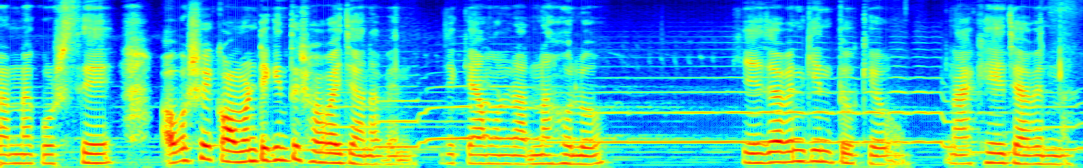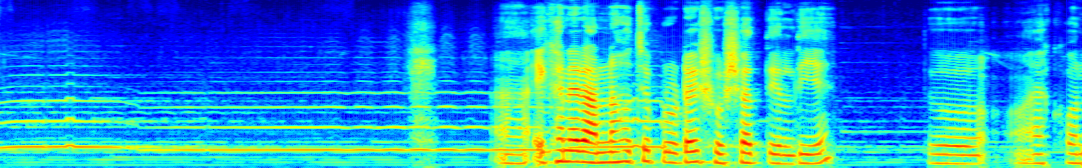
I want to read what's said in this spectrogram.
রান্না করছে? অবশ্যই কমেন্টে কিন্তু সবাই জানাবেন যে কেমন রান্না হলো। খেয়ে যাবেন কিন্তু কেউ, না খেয়ে যাবেন না। এখানে রান্না হচ্ছে পুরোটাই সর্ষার তেল দিয়ে। তো এখন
